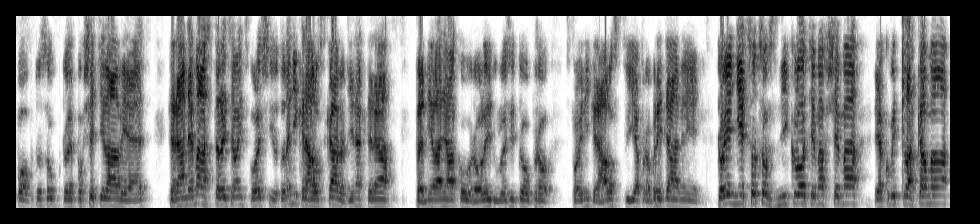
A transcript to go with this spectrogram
po, to, jsou, to je pošetilá věc, která nemá s tradicí nic společného. To není královská rodina, která plnila nějakou roli důležitou pro Spojené království a pro Británii. To je něco, co vzniklo těma všema jakoby tlakama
